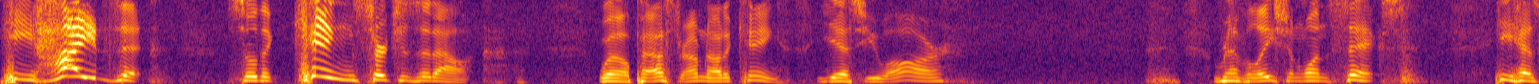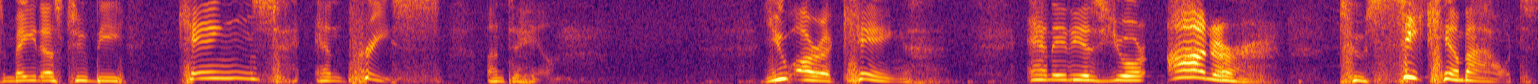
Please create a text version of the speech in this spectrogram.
He hides it so the king searches it out. Well, Pastor, I'm not a king. Yes, you are. Revelation 1 6, he has made us to be kings and priests unto him. You are a king, and it is your honor to seek him out.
